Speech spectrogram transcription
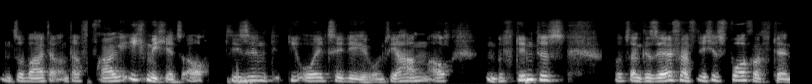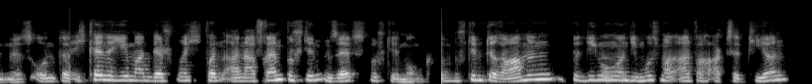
und so weiter. Und da frage ich mich jetzt auch, Sie sind die OECD und Sie haben auch ein bestimmtes sozusagen gesellschaftliches Vorverständnis. Und äh, ich kenne jemanden, der spricht von einer fremdbestimmten Selbstbestimmung. Bestimmte Rahmenbedingungen, die muss man einfach akzeptieren.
